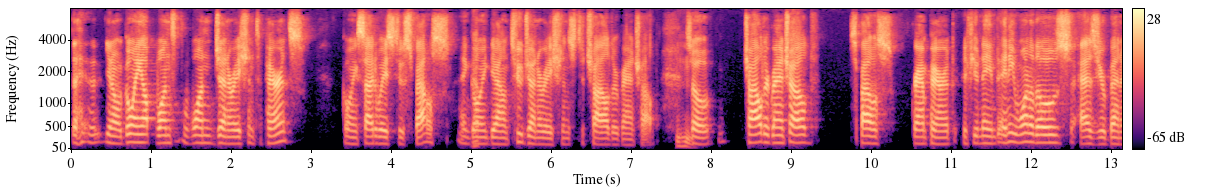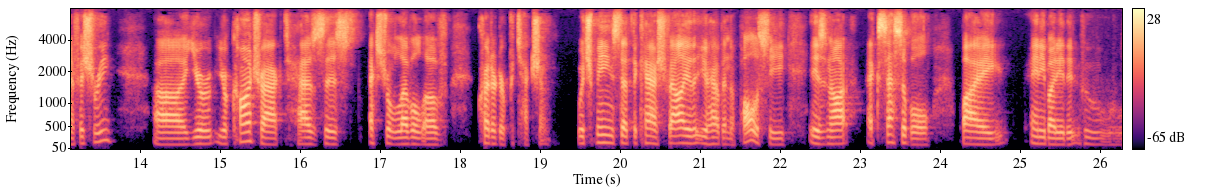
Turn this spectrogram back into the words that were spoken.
the, you know, going up one one generation to parents, going sideways to spouse, and going yep. down two generations to child or grandchild. Mm-hmm. So child or grandchild, spouse, grandparent. If you named any one of those as your beneficiary, uh, your your contract has this extra level of creditor protection which means that the cash value that you have in the policy is not accessible by anybody that, who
